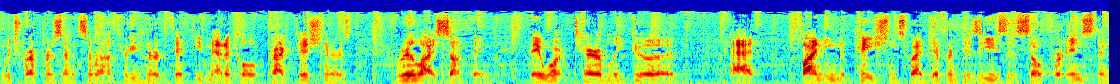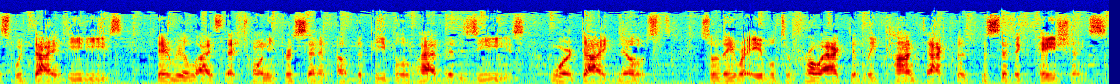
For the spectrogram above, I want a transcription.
which represents around 350 medical practitioners, realized something. They weren't terribly good at finding the patients who had different diseases. So, for instance, with diabetes, they realized that 20% of the people who had the disease weren't diagnosed. So, they were able to proactively contact the specific patients,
